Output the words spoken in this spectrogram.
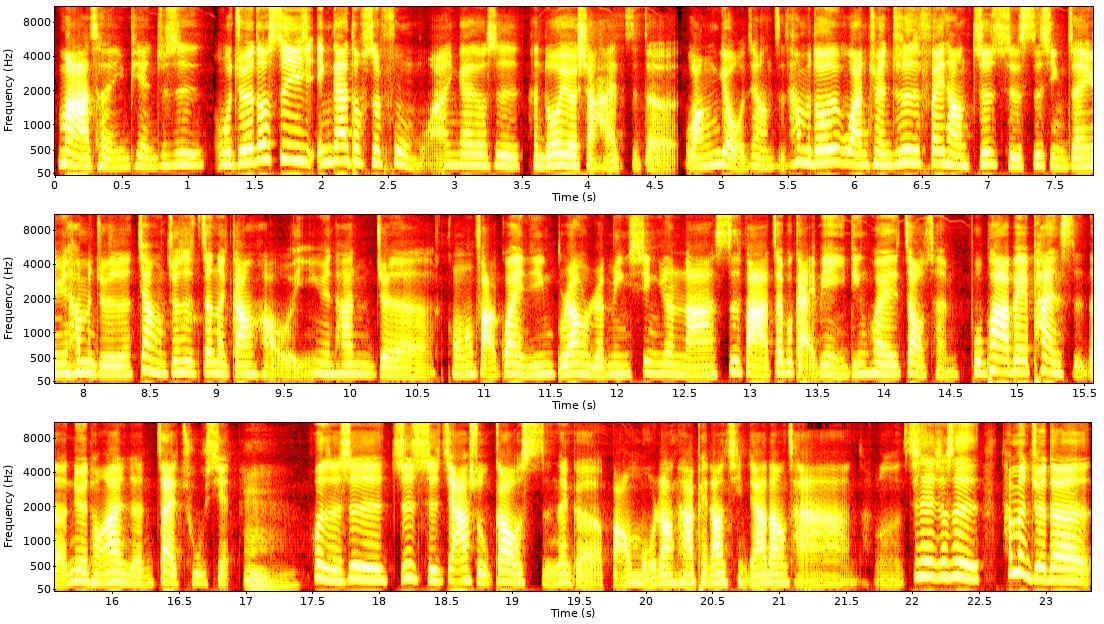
骂成一片。就是我觉得都是一应该都是父母啊，应该都是很多有小孩子的网友这样子，他们都完全就是非常支持私刑正，因为他们觉得这样就是真的刚好而已。因为他们觉得恐龙法官已经不让人民信任啦，司法再不改变，一定会造成不怕被判死的虐童案人再出现。嗯，或者是支持家属告死那个保姆，让他赔到倾家荡产。啊，这些就是他们觉得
